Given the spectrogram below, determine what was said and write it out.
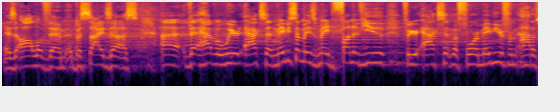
is all of them, besides us, uh, that have a weird accent. Maybe somebody's made fun of you for your accent before. Maybe you're from out of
